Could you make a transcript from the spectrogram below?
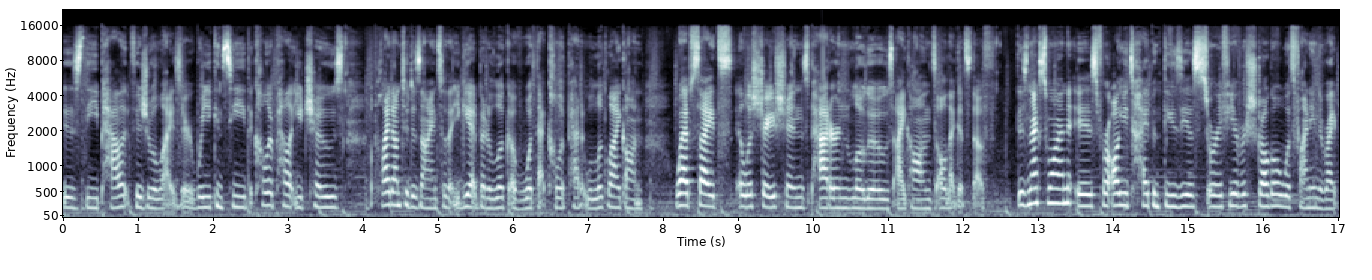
is the palette visualizer, where you can see the color palette you chose applied onto design so that you get a better look of what that color palette will look like on websites, illustrations, pattern, logos, icons, all that good stuff. This next one is for all you type enthusiasts or if you ever struggle with finding the right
